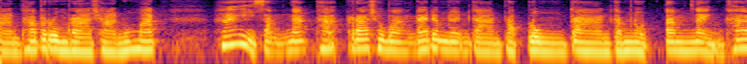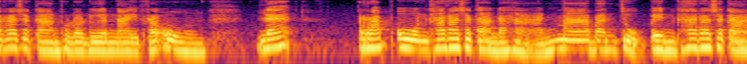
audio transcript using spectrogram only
าน พระบรมราชานุมัติ ให้สำนักพระราชวังได้ดำเนินการปรับปรุงการกำหนดตำแหน่งข้าราชการพลเรือนในพระองค์ และรับโอนข้าราชการทหารมาบรรจุเป็นข้าราชการ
